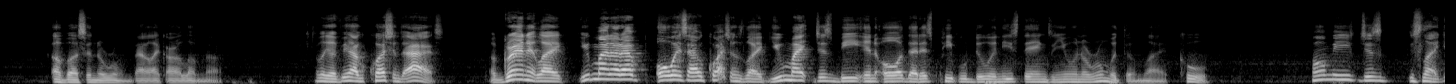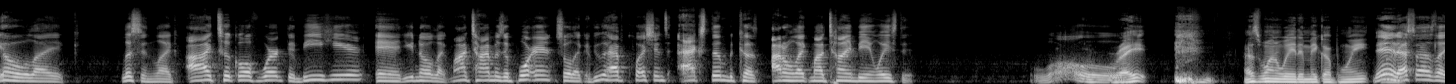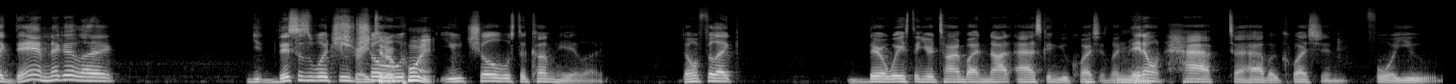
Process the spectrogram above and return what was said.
of us in the room that are like our alumni. Like if you have questions, ask. Uh, granted, like you might not have always have questions. Like you might just be in awe that it's people doing these things and you in the room with them. Like cool, homie. Just it's like yo, like listen, like I took off work to be here, and you know, like my time is important. So like if you have questions, ask them because I don't like my time being wasted. Whoa, Right? that's one way to make a point. Yeah, Like, that's why I was like, damn, nigga, like you, this is what you Straight to chose. the point. You chose to come here. Like, don't feel like they're wasting your time by not asking you questions. Like, they don't have to have a question for you.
